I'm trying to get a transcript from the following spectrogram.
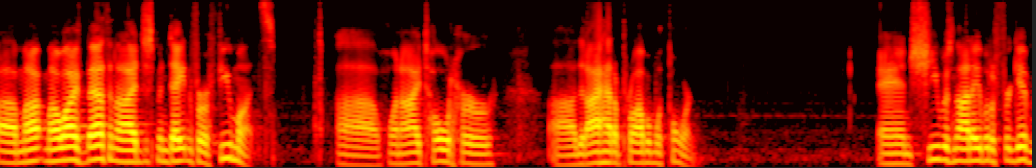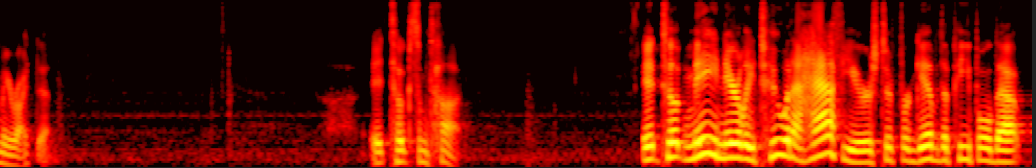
Uh, my, my wife Beth and I had just been dating for a few months uh, when I told her uh, that I had a problem with porn. And she was not able to forgive me right then. It took some time. It took me nearly two and a half years to forgive the people that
